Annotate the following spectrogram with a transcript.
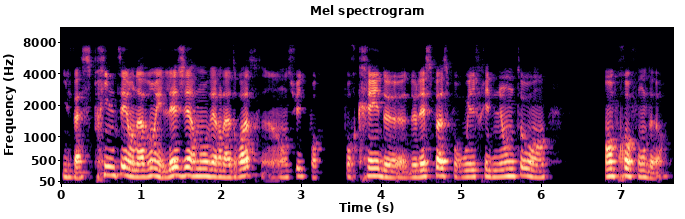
il va sprinter en avant et légèrement vers la droite, ensuite pour, créer de, l'espace pour Wilfried Nyonto en profondeur.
